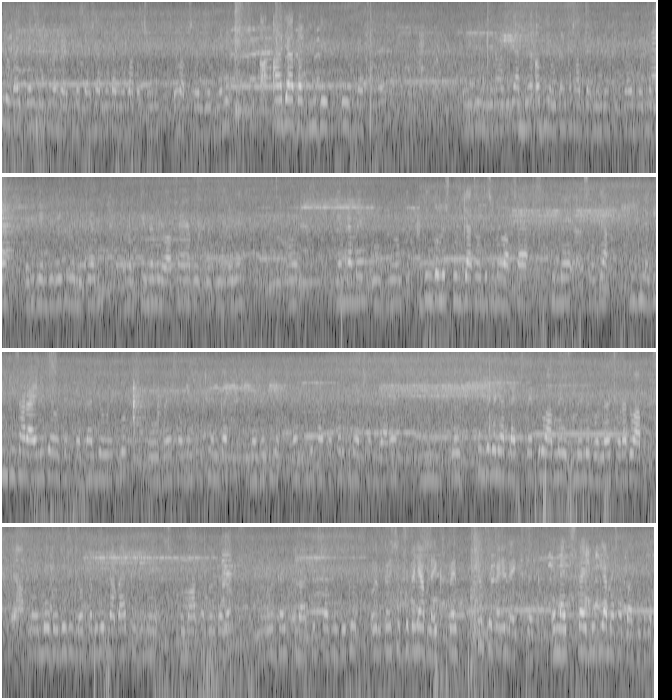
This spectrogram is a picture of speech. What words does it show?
Guys welcome to my back में कैसे आप लोग रहे हो वापस छो मैं वापस आ गया मैंने आज आप अब व्यू देख सकते हो। अच्छा है अभी अंधेरा हो है, मैं अभी अंकल के साथ बैडमिंटन खेल रहा हूँ, बहुत मज़ा, मेरी बहन भी देखी वो नीचे अभी, और हम कैमरा मैन वापस आया वो बना रहे थे और कैमरा मैन दिन को मैं स्कूल गया था उधर से मैं वापस आया, फिर मैं सो गया लगी। सर आए नहीं थे और जब घर गए हुए थे वो तो मैं सौ घंटे खेल कर जैसे कि मुझे करता हूँ अच्छा भी आ रहा है सबसे पहले आप लाइक सब्सक्राइब करो, आपने, मैंने बोलना छोड़ा तो आप, आपने मैं दो दिन से ब्लॉग कभी नहीं बना पाया, क्योंकि मैं बीमार था, बहुत ज़्यादा। और गाइस मार्केट का भी देखो। और गाइस सबसे पहले आप लाइक सब्सक्राइब सबसे पहले लाइक सब्सक्राइब और लाइक सब्सक्राइब नहीं किया मेरे साथ बात नहीं करो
